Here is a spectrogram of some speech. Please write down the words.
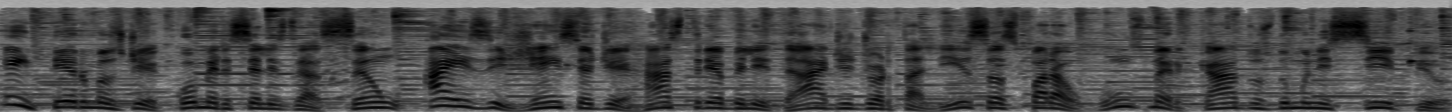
Em termos de comercialização, há exigência de rastreabilidade de hortaliças para alguns mercados do município.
